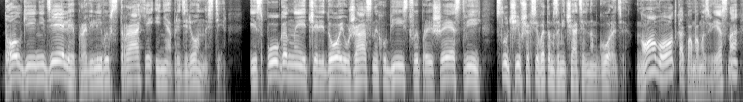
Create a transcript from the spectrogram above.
долгие недели провели вы в страхе и неопределенности, испуганные чередой ужасных убийств и происшествий, случившихся в этом замечательном городе. Но вот, как вам известно, —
